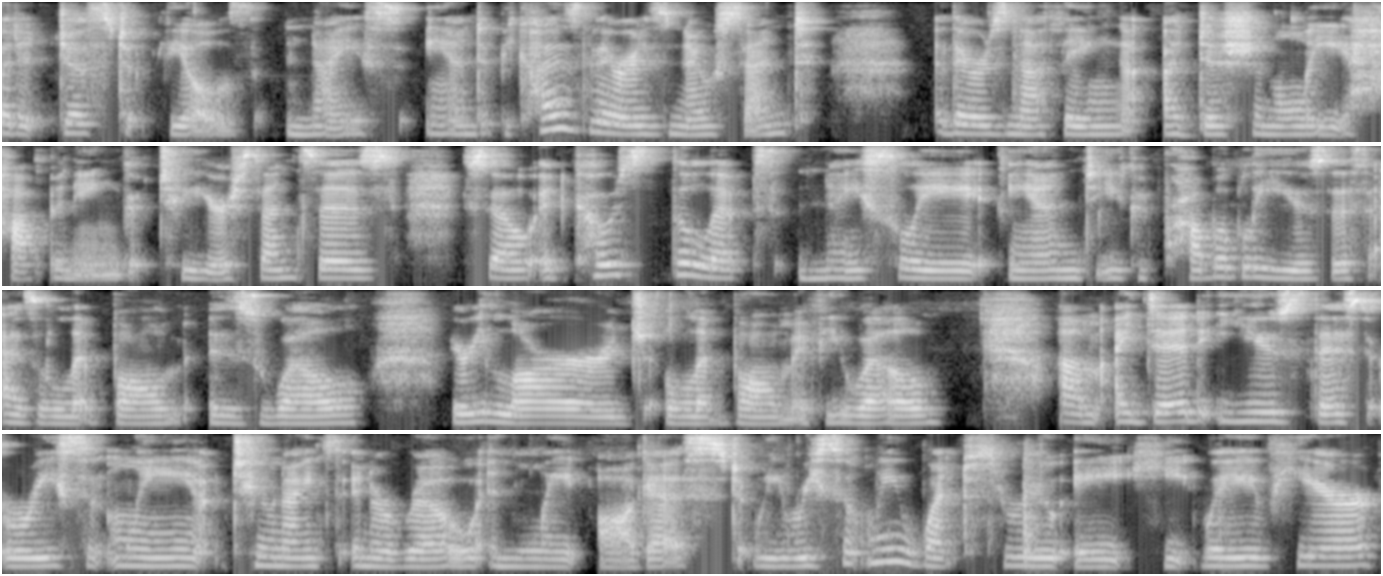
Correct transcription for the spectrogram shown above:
but it just feels nice. And because there is no scent, there's nothing additionally happening to your senses. So it coats the lips nicely and you could probably use this as a lip balm as well. Very large lip balm, if you will. Um, I did use this recently, two nights in a row in late August. We recently went through a heat wave here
